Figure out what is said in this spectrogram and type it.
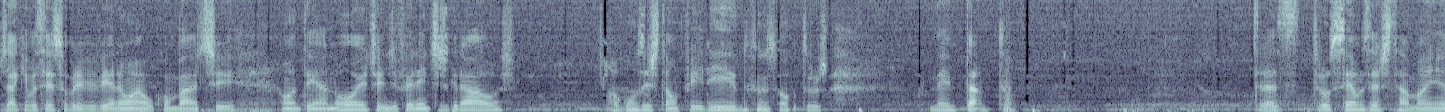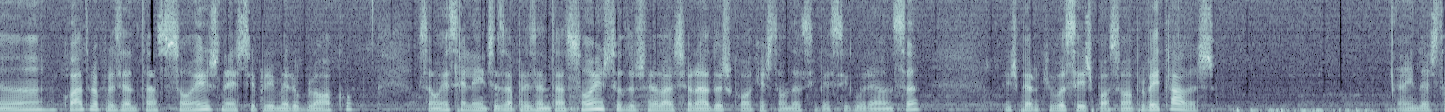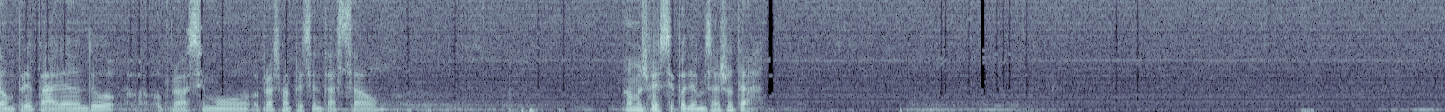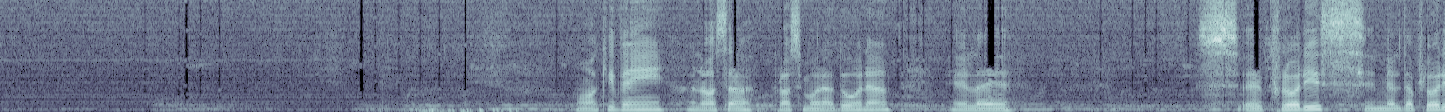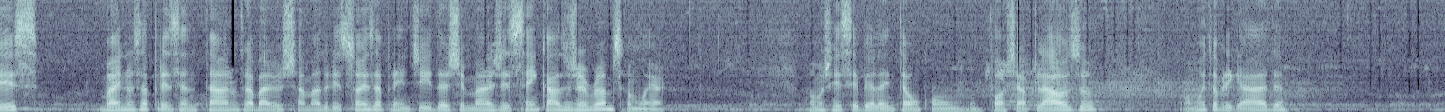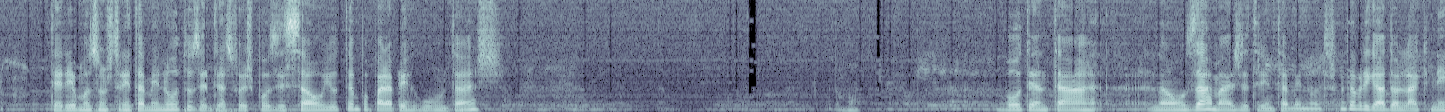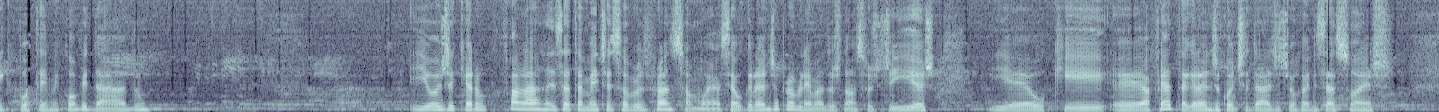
Já que vocês sobreviveram ao combate ontem à noite, em diferentes graus, alguns estão feridos, outros nem tanto. Trouxemos esta manhã quatro apresentações neste primeiro bloco. São excelentes apresentações, todas relacionadas com a questão da cibersegurança. Espero que vocês possam aproveitá-las ainda estão preparando o próximo, a próxima apresentação. Vamos ver se podemos ajudar. Bom, aqui vem a nossa próxima oradora. Ela é, é Flores, Melda Flores, vai nos apresentar um trabalho chamado Lições Aprendidas de mais de 100 casos de ransomware. Vamos recebê-la então com um forte aplauso. Muito obrigada. Teremos uns 30 minutos entre a sua exposição e o tempo para perguntas. Bom, vou tentar não usar mais de 30 minutos. Muito obrigada ao LACNIC por ter me convidado. E hoje quero falar exatamente sobre os ransomware. Esse é o grande problema dos nossos dias e é o que é, afeta a grande quantidade de organizações.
